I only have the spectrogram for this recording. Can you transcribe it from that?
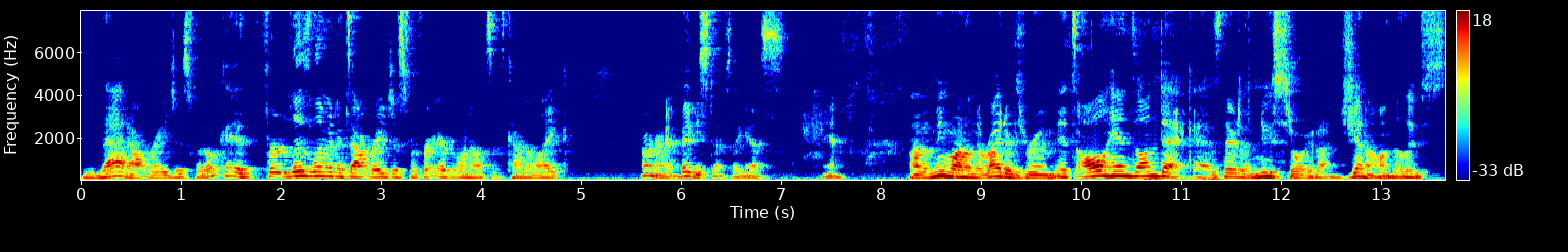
that outrageous. But okay, for Liz Lemon, it's outrageous. But for everyone else, it's kind of like, all right, baby steps, I guess. Yeah. Uh, but meanwhile, in the writers' room, it's all hands on deck as there's a news story about Jenna on the loose.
